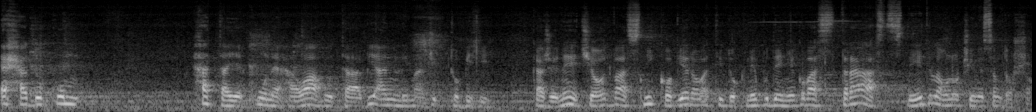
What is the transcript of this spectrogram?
ehadukum hata je kune havahu tabi'an lima džitu bihi. Kaže, neće od vas niko vjerovati dok ne bude njegova strast slijedila ono čime sam došao.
